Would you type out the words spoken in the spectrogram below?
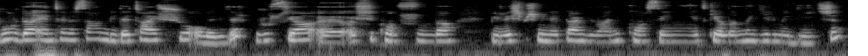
burada enteresan bir detay şu olabilir. Rusya e, aşı konusunda Birleşmiş Milletler Güvenlik Konseyi'nin yetki alanına girmediği için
